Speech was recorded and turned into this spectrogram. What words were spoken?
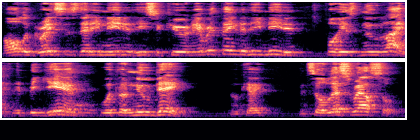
all the graces that he needed. He secured everything that he needed for his new life. It began with a new day. Okay? And so let's wrestle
